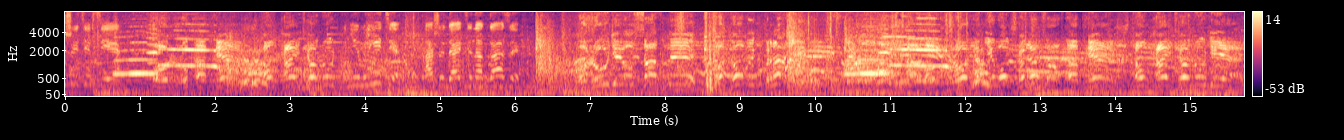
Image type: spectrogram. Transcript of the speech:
Слушайте все. Рука прям! Толкайте орудие! Не млите! Ожидайте наказы! Орудие усадные! Готовы к браке! Покроем его железом! Напряжь! Толкайте орудие!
